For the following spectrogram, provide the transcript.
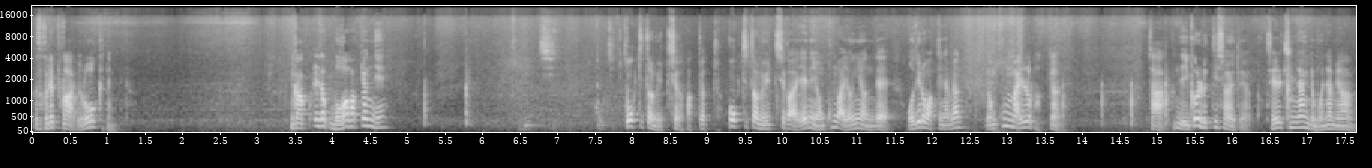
그래서 그래프가 이렇게 됩니다. 그러니까 일단 뭐가 바뀌었니? 위치 꼭지 꼭지점 위치가 바뀌었죠. 꼭지점 위치가 얘는 0,0이었는데 어디로 바뀌냐면 0,1로 바뀌어요. 자, 근데 이걸 느끼셔야 돼요. 제일 중요한 게 뭐냐면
